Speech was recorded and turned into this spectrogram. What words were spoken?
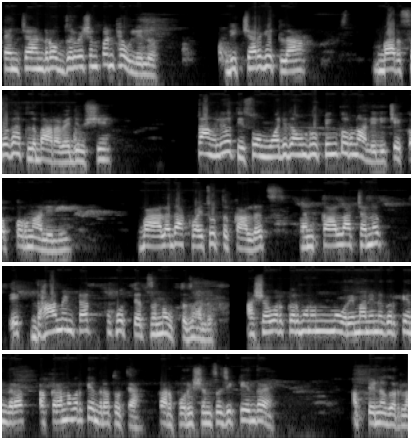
त्यांच्या अंडर ऑब्झर्वेशन पण ठेवलेलं. डिस्चार्ज घेतला. बारसं घातलं बाराव्या दिवशी. चांगली होती. सोमवारी जाऊन रुटीन करून आलेली चेकअप करून आलेली. बाळाला दाखवायचं होतं कालच. पण काल अचानक एक दहा मिनिटात होत्याचं नव्हतं झालं. आशा वर्कर म्हणून मोरेमाने नगर केंद्रात अकरा नंबर केंद्रात होत्या. कॉर्पोरेशनचं जे केंद्र आहे आपटेनगरला.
